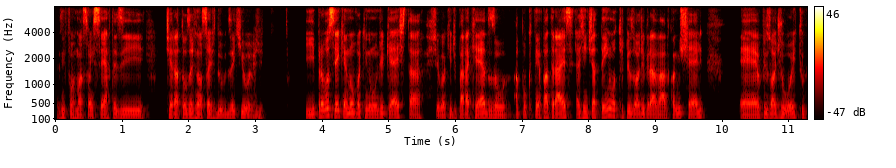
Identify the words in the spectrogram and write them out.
as informações certas e tirar todas as nossas dúvidas aqui hoje. E para você que é novo aqui no Mundcast, tá? Chegou aqui de paraquedas ou há pouco tempo atrás, a gente já tem outro episódio gravado com a Michelle, é o episódio 8.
